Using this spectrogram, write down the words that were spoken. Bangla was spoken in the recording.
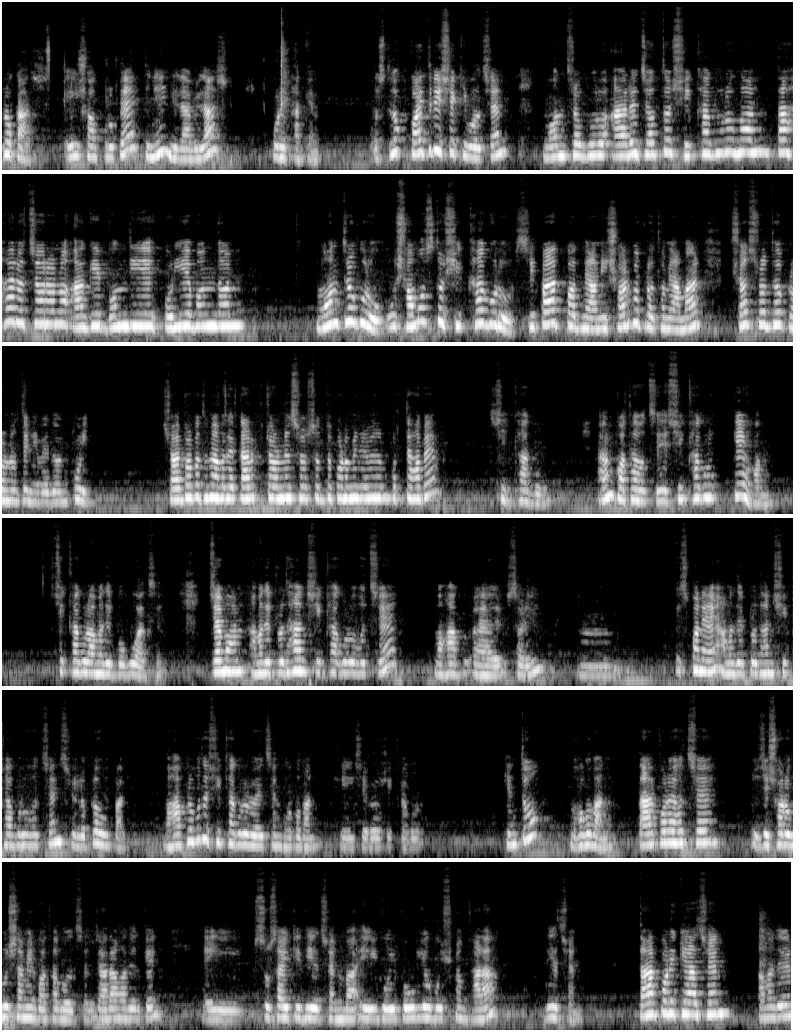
প্রকাশ। এই সব রূপে তিনি লীলাবিলাস করে থাকেন। তো শ্লোক পঁয়ত্রিশে কি বলছেন? মন্ত্রগুরু আর যত শিক্ষা গুরুগণ তাহার চরণ আগে বন্দিয়ে করিয়ে বন্দন। মন্ত্রগুরু ও সমস্ত শিক্ষাগুরুর শ্রীপাদ পদ্মে আমি সর্বপ্রথমে আমার সশ্রদ্ধ প্রণতি নিবেদন করি। সর্বপ্রথমে আমাদের কার চরণে সশ্রদ্ধ প্রণতি নিবেদন করতে হবে? শিক্ষাগুরু। এখন কথা হচ্ছে, শিক্ষাগুরু কে হন? শিক্ষাগুরু আমাদের বহু আছে। যেমন আমাদের প্রধান শিক্ষাগুরু হচ্ছে মহা সরি ইস্কনে আমাদের প্রধান শিক্ষাগুরু হচ্ছেন শ্রীল প্রভুপাদ মহাপ্রভু তো শিক্ষাগুরু রয়েছেন, ভগবান সেই হিসেবেও শিক্ষাগুরু। কিন্তু ভগবান, তারপরে হচ্ছে যে সরগোস্বামীর কথা বলছেন, যারা আমাদেরকে এই সোসাইটি দিয়েছেন বা এই গৌরীয় বৈষ্ণব ধারা দিয়েছেন তারপরে কে আছেন? আমাদের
